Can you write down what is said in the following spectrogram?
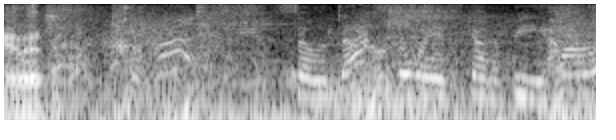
Damn it. So that's the way it's gonna be, huh?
